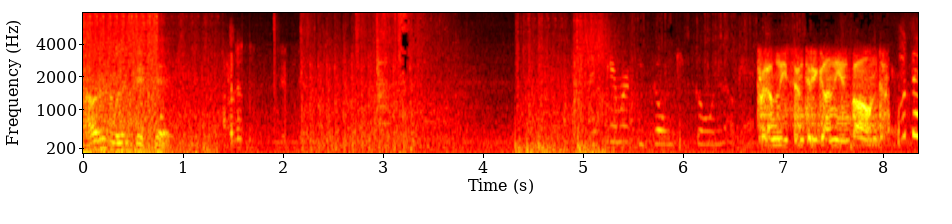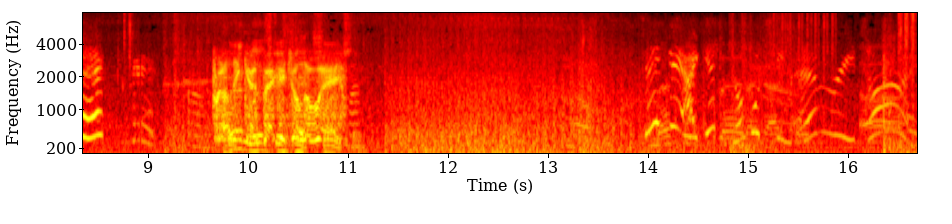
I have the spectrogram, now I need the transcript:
How did Liz get kicked? Spy camera, keep going, keep going. Okay. Friendly sentry gun inbound. What the heck? Okay. Friendly care package on the way. Seriously. Dang it, I get double team every time.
